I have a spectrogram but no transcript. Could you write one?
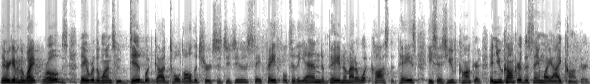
They were given the white robes. They were the ones who did what God told all the churches to do stay faithful to the end and pay no matter what cost it pays. He says, You've conquered. And you conquered the same way I conquered.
